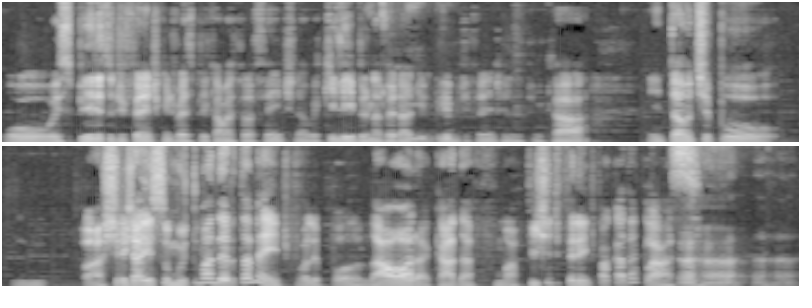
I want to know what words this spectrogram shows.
o espírito diferente que a gente vai explicar mais pra frente, né? O equilíbrio, na verdade. O Equilíbrio. equilíbrio diferente que a gente vai explicar. Então, tipo, eu achei já isso muito maneiro também. Tipo, falei, pô, da hora, cada, uma ficha diferente pra cada classe. Aham, aham.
